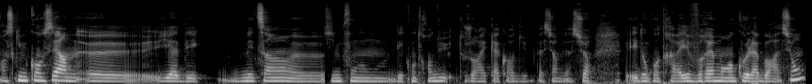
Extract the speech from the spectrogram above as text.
En ce qui me concerne, il y a des médecins euh, qui me font des comptes rendus, toujours avec l'accord du patient bien sûr, et donc on travaille vraiment en collaboration.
